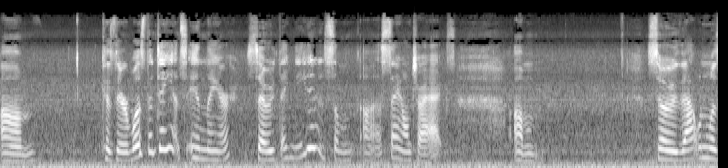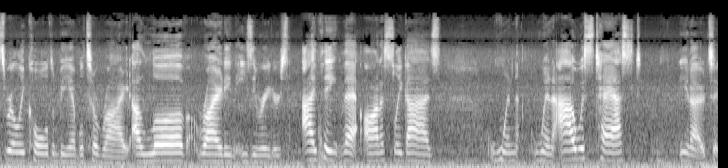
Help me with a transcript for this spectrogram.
um, because there was the dance in there, so they needed some uh, soundtracks. Um, so that one was really cool to be able to write. I love writing easy readers. I think that honestly, guys, when when I was tasked, you know, to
